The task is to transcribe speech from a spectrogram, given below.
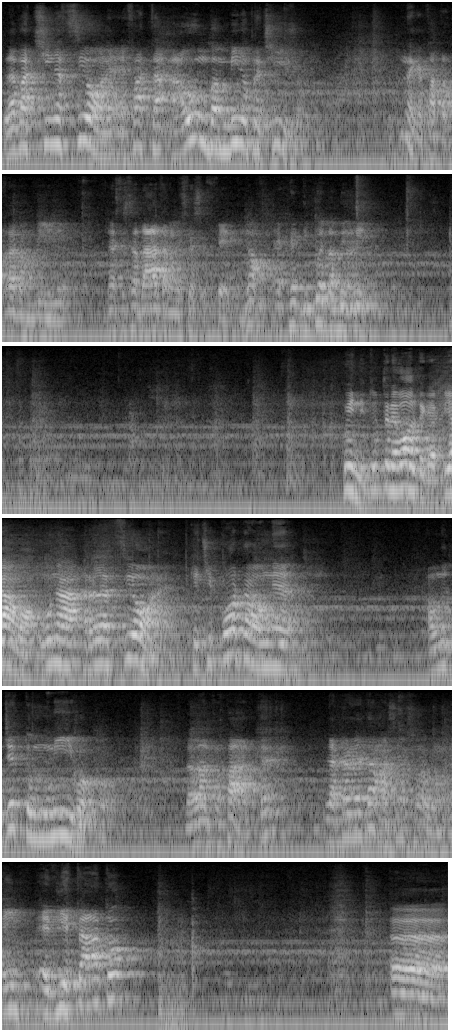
La vaccinazione è fatta a un bambino preciso, non è che è fatta a tre bambini, nella stessa data, con gli stessi effetti, no, è di quel bambino lì. Quindi tutte le volte che abbiamo una relazione che ci porta a un, a un oggetto univoco dall'altra parte, la cardinalità massima sarà 1. È, è, vietato eh,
